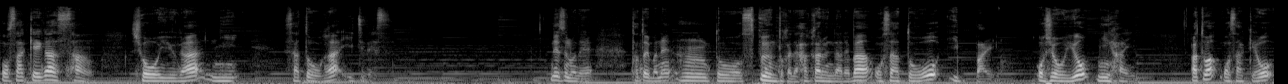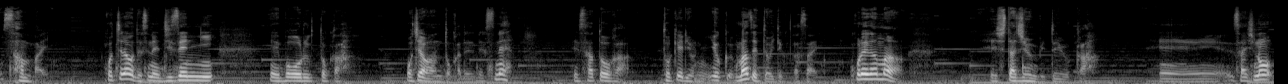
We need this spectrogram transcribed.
お酒が3醤油が2砂糖が1です。ですので例えばねうんとスプーンとかで測るんであればお砂糖を1杯お醤油を2杯あとはお酒を3杯。こちらをですね事前にボウルとかお茶碗とかでですね砂糖が溶けるようによく混ぜておいてください。これがまあ下準備というか、えー、最初の、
